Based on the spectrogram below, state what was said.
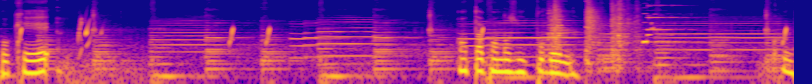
Ok. en tapant dans une poubelle. Cool.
